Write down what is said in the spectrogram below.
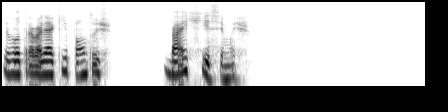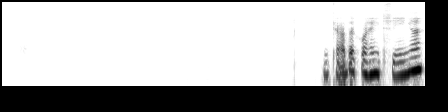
Eu vou trabalhar aqui pontos baixíssimos. Em cada correntinha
